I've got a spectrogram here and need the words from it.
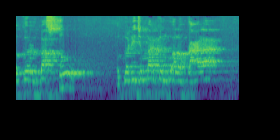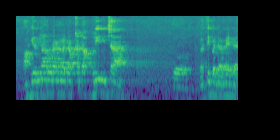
ukur bastu ukur dijembarkan ku Allah Ta'ala. Akhirnya orang ada kadak lincah. Tuh berarti beda-beda.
